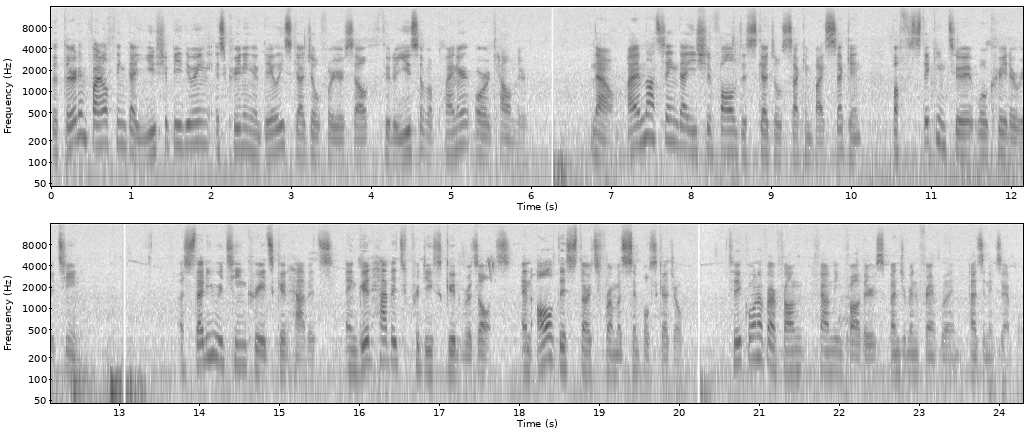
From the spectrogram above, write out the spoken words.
The third and final thing that you should be doing is creating a daily schedule for yourself through the use of a planner or a calendar. Now, I am not saying that you should follow this schedule second by second, but sticking to it will create a routine. A steady routine creates good habits, and good habits produce good results, and all this starts from a simple schedule. Take one of our founding fathers, Benjamin Franklin, as an example.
